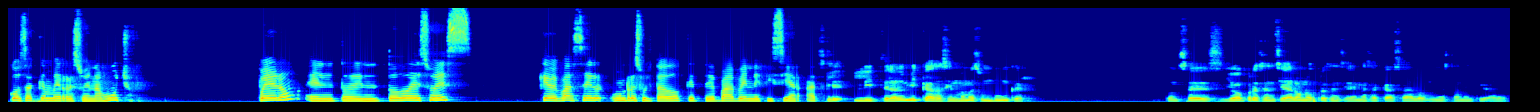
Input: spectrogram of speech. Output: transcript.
cosa que me resuena mucho. Pero en todo eso es que va a ser un resultado que te va a beneficiar a Es ti. que literal mi casa sin mamá es un búnker. Entonces, yo presencial o no presencial en esa casa, los niños están bien cuidados.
